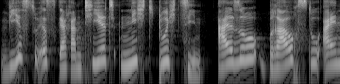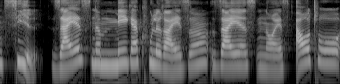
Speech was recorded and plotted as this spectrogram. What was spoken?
wirst du es garantiert nicht durchziehen. Also brauchst du ein Ziel. Sei es eine mega coole Reise, sei es ein neues Auto,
